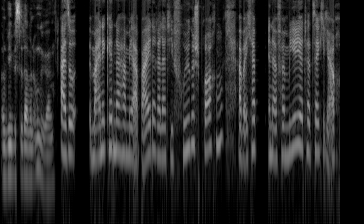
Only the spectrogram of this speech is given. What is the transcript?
Und wie bist du damit umgegangen? Also meine Kinder haben ja beide relativ früh gesprochen, aber ich habe in der Familie tatsächlich auch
